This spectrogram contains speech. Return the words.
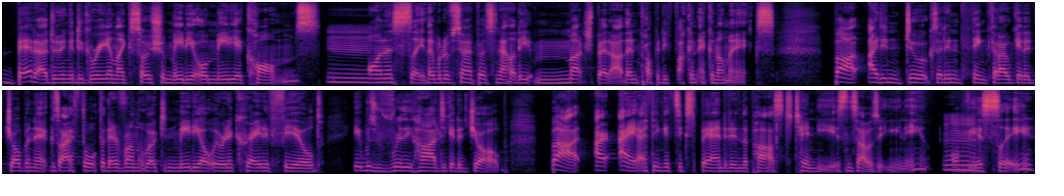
better doing a degree in like social media or media comms. Mm. Honestly, they would have seen my personality much better than property fucking economics. But I didn't do it because I didn't think that I would get a job in it because I thought that everyone that worked in media or in a creative field, it was really hard to get a job. But I, A, I think it's expanded in the past 10 years since I was at uni, mm. obviously.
